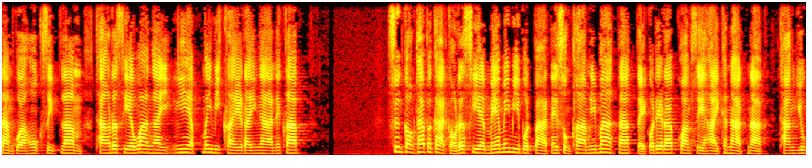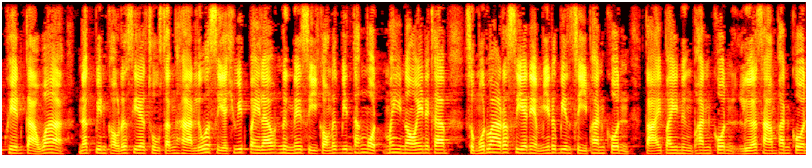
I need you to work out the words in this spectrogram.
ต่ำกว่า 60ลำทางรัสเซียว่าไงเงียบไม่มีใครรายงานนะครับ ซึ่งกองทัพอากาศของรัสเซียแม้ไม่มีบทบาทในสงครามนี้มากนัก แต่ก็ได้รับความเสียหายขนาดหนัก ทางยูเครนกล่าวว่านักบินของรัสเซียถูกสังหารหรือว่าเสียชีวิตไปแล้วหนึ่งในสี่ของนักบินทั้งหมดไม่น้อยนะครับ สมมุติว่ารัสเซียเนี่ยมีนักบิน 4,000 คน ตายไป 1,000 คน เหลือ 3,000 คน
